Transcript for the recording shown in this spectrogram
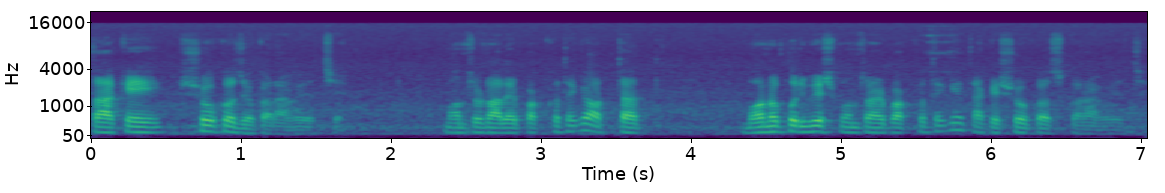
তাকে শোকজ করা হয়েছে। মন্ত্রণালয়ের পক্ষ থেকে, অর্থাৎ বনপরিবেশ মন্ত্রণালয়ের পক্ষ থেকে তাকে শোকজ করা হয়েছে।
